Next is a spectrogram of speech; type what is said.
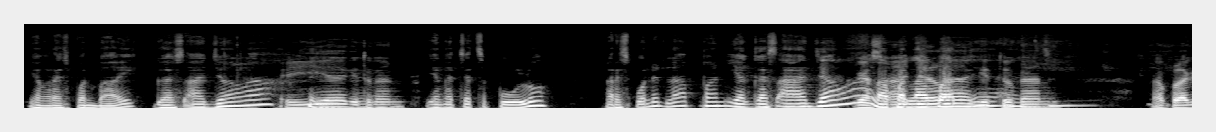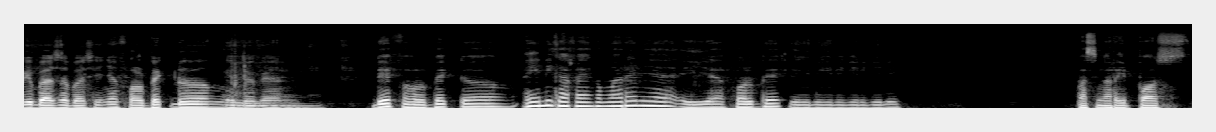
yang respon baik gas aja lah iya gitu kan yang ngechat 10 responnya 8 ya gas aja lah Gas aja 88 lah, gitu kan. apalagi bahasa basinya fallback dong gitu Iya. kan Dia fallback dong. Eh ini kakak yang kemarin ya. Iya fallback gini gini gini gini. Pas nge-repost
